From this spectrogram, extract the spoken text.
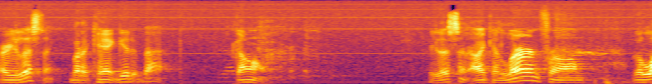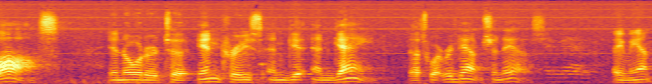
Are you listening? But I can't get it back. Gone. Are you listening? I can learn from the loss in order to increase and get and gain. That's what redemption is. Amen. Amen.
